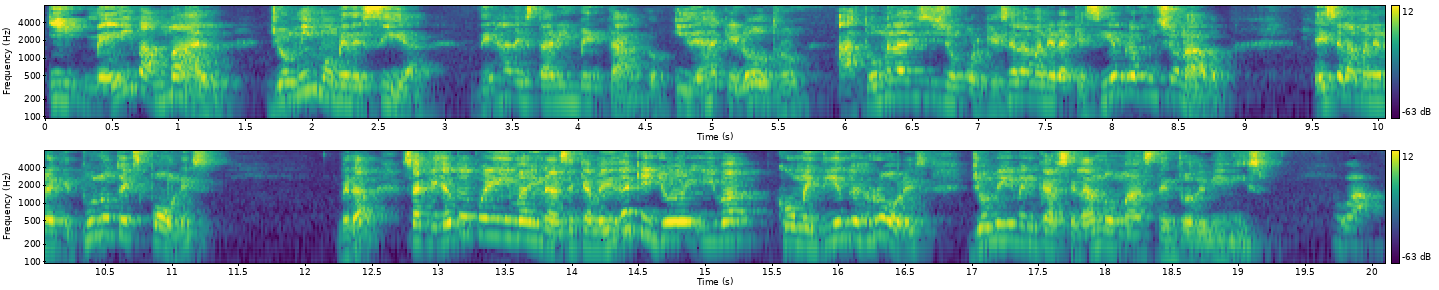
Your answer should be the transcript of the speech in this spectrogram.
y me iba mal, yo mismo me decía, deja de estar inventando y deja que el otro tome la decisión porque esa es la manera que siempre ha funcionado, esa es la manera que tú no te expones, ¿verdad? O sea, que ya te pueden imaginarse que a medida que yo iba cometiendo errores, yo me iba encarcelando más dentro de mí mismo. Wow.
